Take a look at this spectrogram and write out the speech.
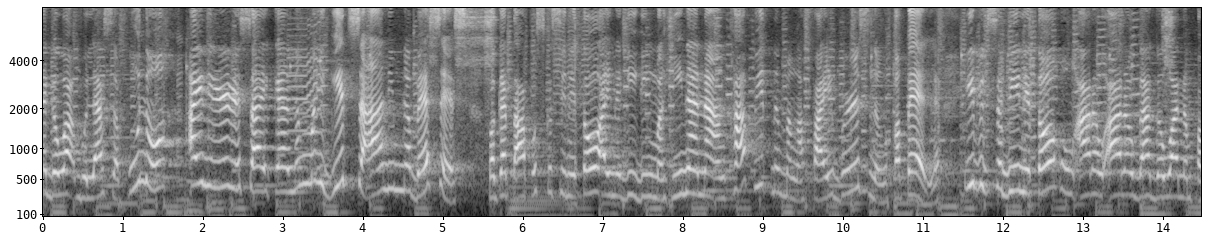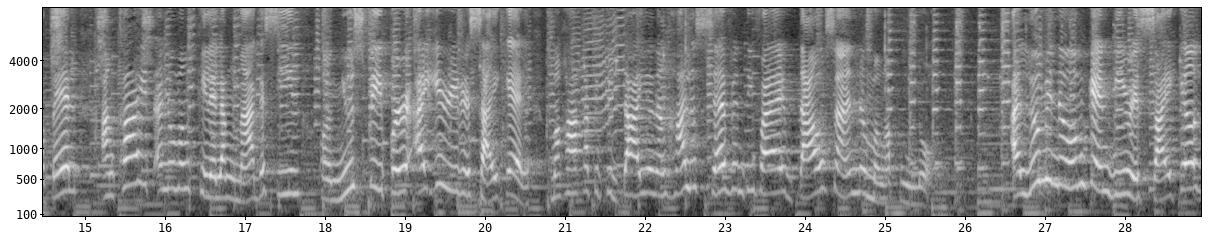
na gawa mula sa puno ay nire-recycle ng mahigit sa anim na beses. Pagkatapos kasi nito ay nagiging mahina na ang kapit ng mga fibers ng papel. Ibig sabihin nito kung araw-araw gagawa ng papel, ang kahit anumang kilalang magazine o newspaper ay i-recycle. Makakatipid tayo ng halos 75,000 ng mga puno. Aluminum can be recycled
